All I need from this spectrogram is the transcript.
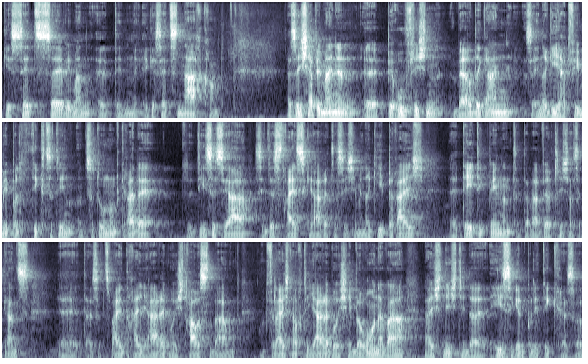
Gesetze, wie man äh, den Gesetzen nachkommt. Also ich habe in meinem äh, beruflichen Werdegang, also Energie hat viel mit Politik zu, zu tun und gerade dieses Jahr sind es 30 Jahre, dass ich im Energiebereich äh, tätig bin und da war wirklich also ganz, äh, also zwei, drei Jahre, wo ich draußen war und, und vielleicht auch die Jahre, wo ich in Verona war, war ich nicht in der hiesigen Politik also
